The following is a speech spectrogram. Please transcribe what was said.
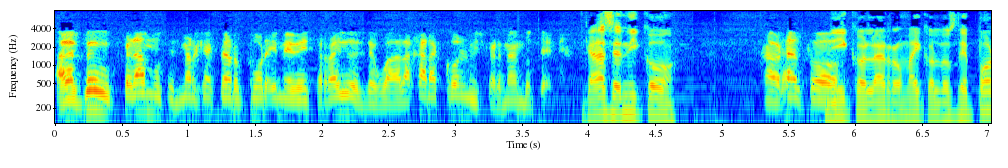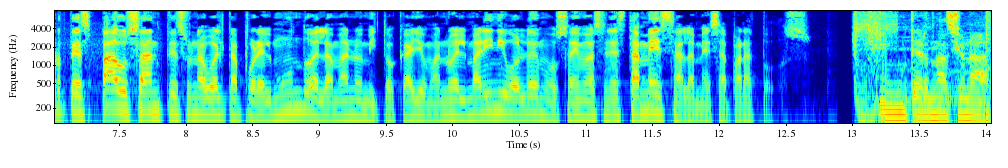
A las tres esperamos en Marca Claro por MBS Radio desde Guadalajara con Luis Fernando Tena. Gracias, Nico. Abrazo. Nicolás Roma y con los deportes. Pausa antes, una vuelta por el mundo de la mano de mi tocayo Manuel Marín y volvemos. Además, en esta mesa, la mesa para todos. Internacional.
